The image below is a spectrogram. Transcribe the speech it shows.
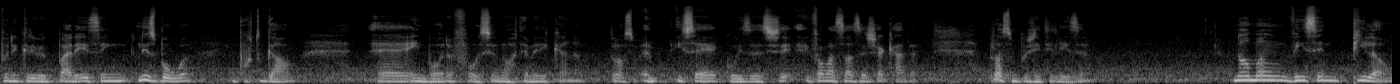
por incrível que pareça, em Lisboa, em Portugal, é, embora fosse norte-americana. Próximo, é, isso é coisa, informação a ser checada. Próximo, por gentileza. Norman Vincent Peale,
